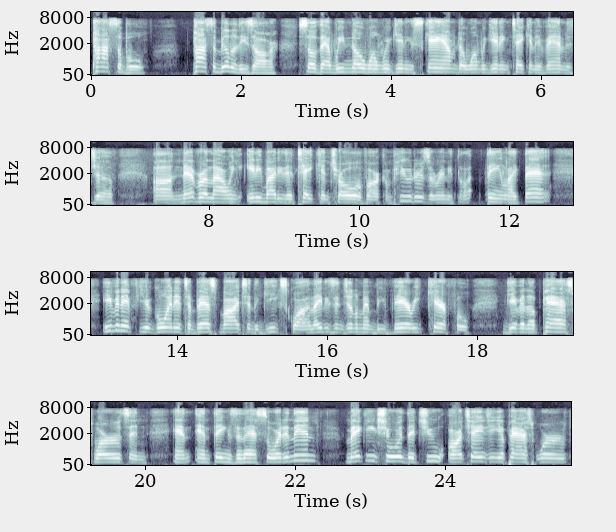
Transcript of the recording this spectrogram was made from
possible possibilities are so that we know when we're getting scammed or when we're getting taken advantage of. Uh, never allowing anybody to take control of our computers or anything like that. Even if you're going into Best Buy to the Geek Squad, ladies and gentlemen, be very careful giving up passwords and, and, and things of that sort. And then making sure that you are changing your password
